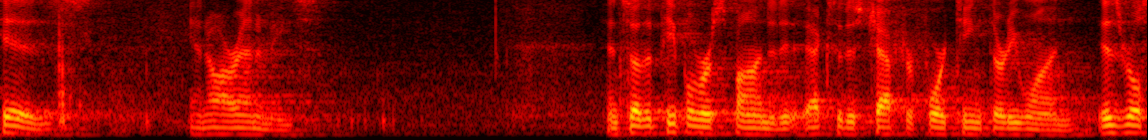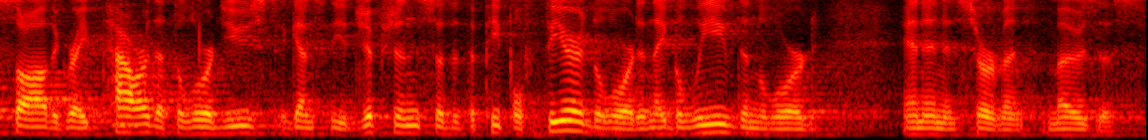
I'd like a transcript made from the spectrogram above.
his and our enemies. And so the people responded Exodus chapter 14, 31. Israel saw the great power that the Lord used against the Egyptians, so that the people feared the Lord and they believed in the Lord and in his servant Moses.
